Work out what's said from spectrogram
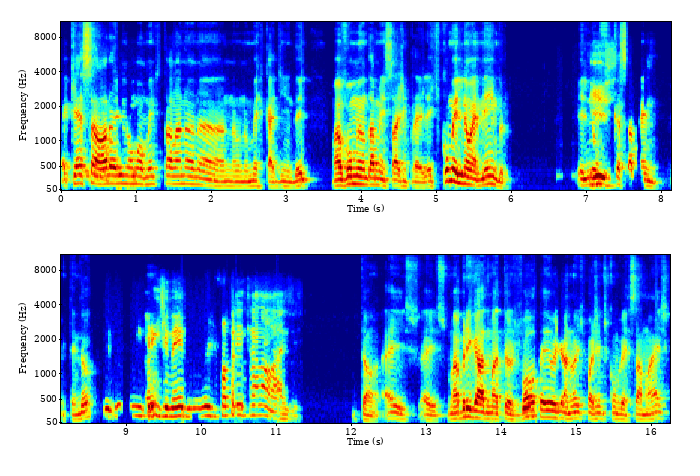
É que essa hora ele normalmente tá lá na- na- no, no mercadinho dele, mas eu vou mandar mensagem para ele. É que como ele não é membro, ele não Isso. fica sabendo, entendeu? Um empreendimento hoje só para entrar na live. Então, é isso, é isso. Mas obrigado, Matheus. Volta aí hoje à noite para a gente conversar mais.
